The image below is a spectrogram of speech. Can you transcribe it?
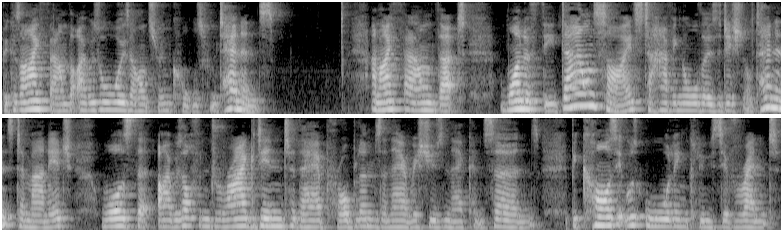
because I found that I was always answering calls from tenants. And I found that one of the downsides to having all those additional tenants to manage was that I was often dragged into their problems and their issues and their concerns because it was all inclusive rent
